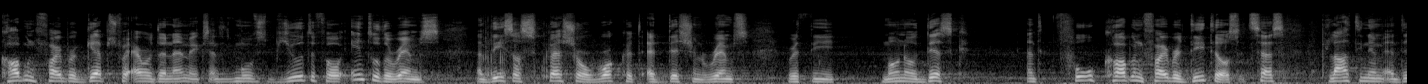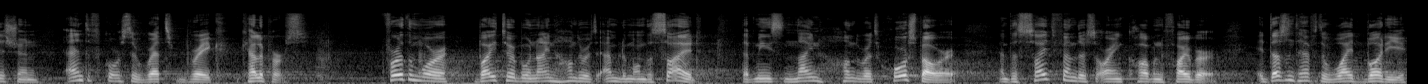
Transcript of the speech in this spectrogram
carbon fiber gaps for aerodynamics and it moves beautiful into the rims. And these are special Rocket Edition rims with the mono disc and full carbon fiber details. It says Platinum Edition and of course the red brake calipers. Furthermore, Biturbo 900 emblem on the side. That means 900 horsepower and the side fenders are in carbon fiber. It doesn't have the widebody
